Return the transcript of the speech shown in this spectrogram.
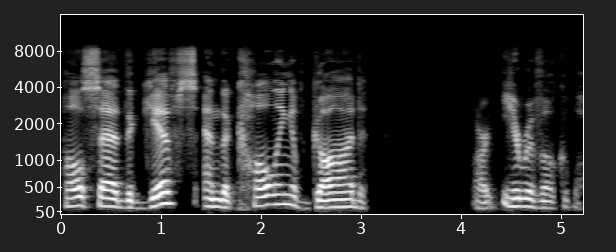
Paul said, The gifts and the calling of God are irrevocable.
